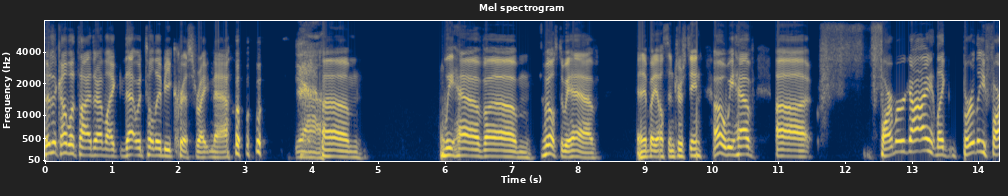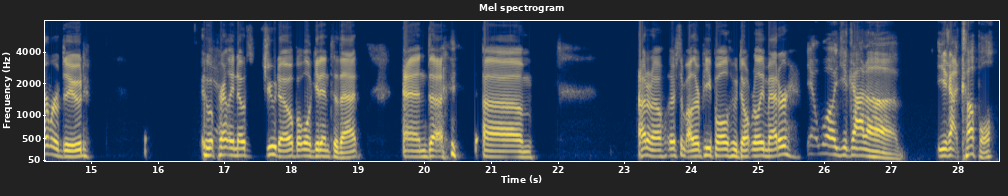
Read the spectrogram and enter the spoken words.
there's a couple of times where I'm like, that would totally be Chris right now. Yeah. um, we have um, who else do we have? Anybody else interesting? Oh, we have uh, f- farmer guy, like burly farmer dude, who Yeah. apparently knows judo, but we'll get into that. And uh, um, I don't know. There's some other people who don't really matter. Yeah, well, you got a, you got couple.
